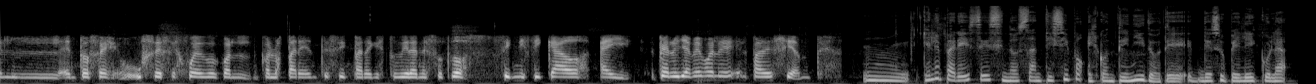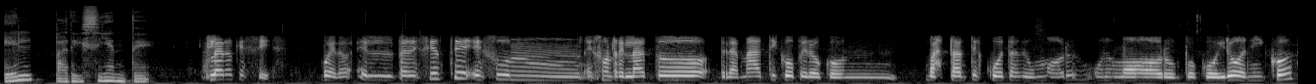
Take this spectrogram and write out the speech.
El, entonces usé ese juego con, con los paréntesis para que estuvieran esos dos significados ahí, pero llamémosle el padeciente. Mm, ¿Qué le parece si nos anticipo el contenido de, de su película El Padeciente? Claro que sí. Bueno, El Padeciente es un, es un relato dramático, pero con bastantes cuotas de humor, un humor un poco irónico,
